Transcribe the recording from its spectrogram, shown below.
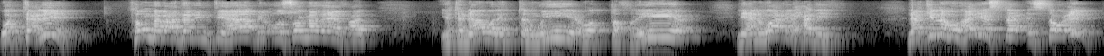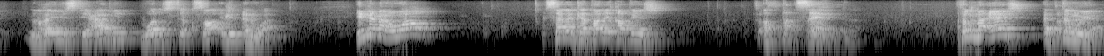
والتعليل. ثم بعد الانتهاء بالأصول ماذا يفعل؟ يتناول التنويع والتفريع لأنواع الحديث لكنه هل يستوعب من غير استيعاب ولا استقصاء للأنواع؟ إنما هو سلك طريقة إيش؟ التأصيل. ثم إيش؟ التنويع.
